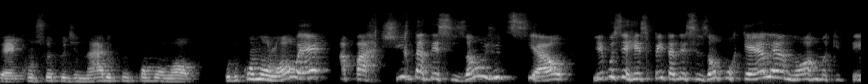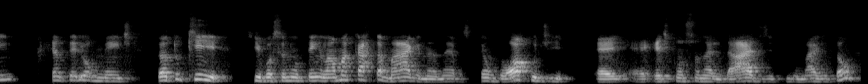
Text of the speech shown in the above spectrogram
é, consuetudinário com common law. O do common law é a partir da decisão judicial, e você respeita a decisão porque ela é a norma que tem anteriormente. Tanto que, que você não tem lá uma carta magna, né? você tem um bloco de é, é, constitucionalidades e tudo mais. Então,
